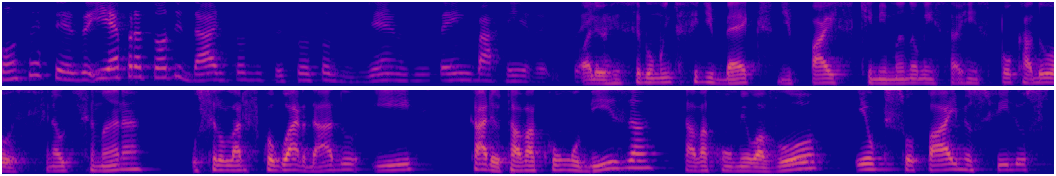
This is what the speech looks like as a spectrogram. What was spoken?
Com certeza. E é para toda idade, todas as pessoas, todos os gêneros, não tem barreira isso aí. Olha, eu recebo muito feedbacks de pais que me mandam mensagens, pô, Cadu, esse final de semana o celular ficou guardado e Cara, eu tava com o Bisa, tava com o meu avô, eu que sou pai, meus filhos,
